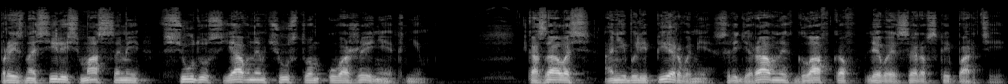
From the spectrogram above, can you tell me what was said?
произносились массами всюду с явным чувством уважения к ним. Казалось, они были первыми среди равных главков левоэсеровской партии.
